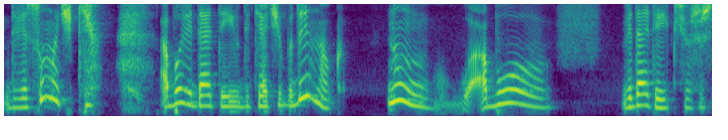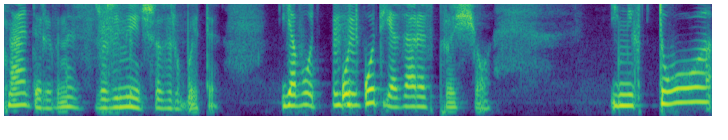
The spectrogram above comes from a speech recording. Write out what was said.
дві сумочки, або віддайте їх в дитячий будинок, ну, або віддайте їх Ксюші Шнайдер, і вони зрозуміють, що зробити. Я от, uh от, от я зараз про що. І ніхто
